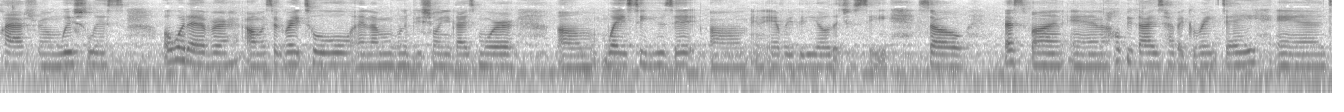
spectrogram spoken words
classroom wish list or whatever. Um, it's a great tool and i'm going to be showing you guys more um, ways to use it um, in every video that you see. So that's fun and i hope you guys have a great day and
